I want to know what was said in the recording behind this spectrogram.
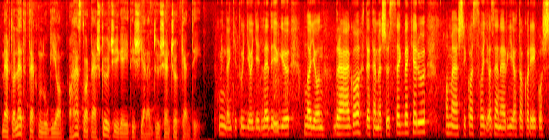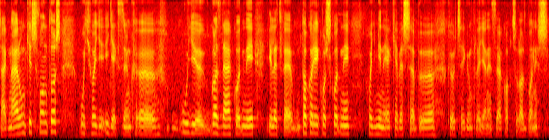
mert a LED technológia a háztartás költségeit is jelentősen csökkenti. Mindenki tudja, hogy egy ledégő nagyon drága, tetemes összegbe kerül. A másik az, hogy az energiatakarékosság nálunk is fontos, úgyhogy igyekszünk úgy gazdálkodni, illetve takarékoskodni, hogy minél kevesebb költségünk legyen ezzel kapcsolatban is.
